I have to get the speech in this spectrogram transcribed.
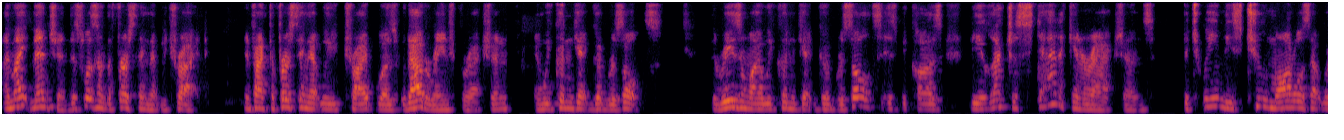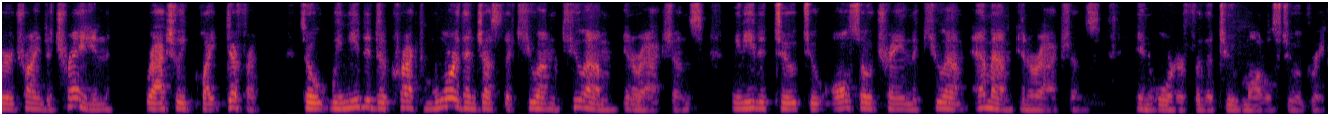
I might mention this wasn't the first thing that we tried. In fact, the first thing that we tried was without a range correction, and we couldn't get good results. The reason why we couldn't get good results is because the electrostatic interactions between these two models that we were trying to train were actually quite different. So we needed to correct more than just the QM-QM interactions. We needed to, to also train the QM-MM interactions in order for the two models to agree.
